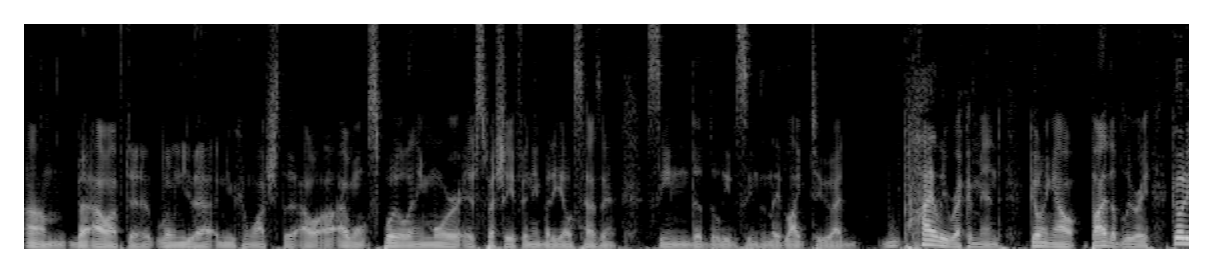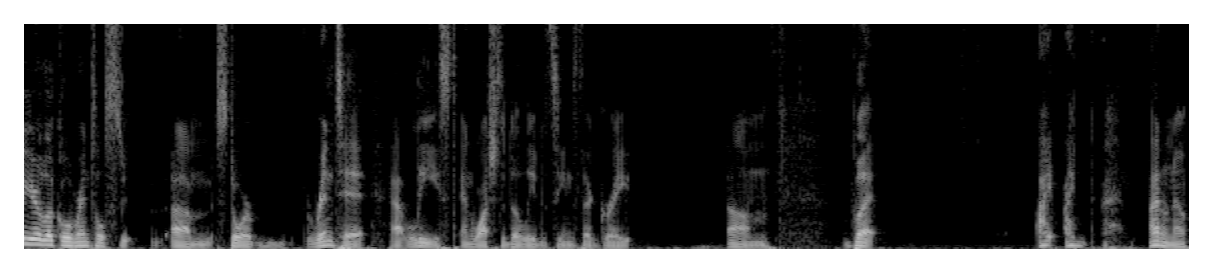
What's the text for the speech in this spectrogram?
Um, but I'll have to loan you that, and you can watch the. I'll, I won't spoil any more, especially if anybody else hasn't seen the deleted scenes and they'd like to. I'd highly recommend going out buy the Blu-ray, go to your local rental um, store, rent it at least, and watch the deleted scenes. They're great. Um, but I I I don't know.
